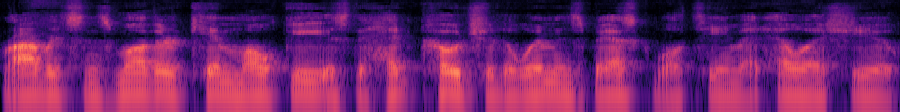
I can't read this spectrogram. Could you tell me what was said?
Robertson's mother, Kim Mulkey, is the head coach of the women's basketball team at LSU.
